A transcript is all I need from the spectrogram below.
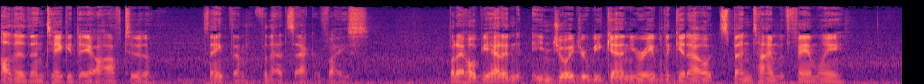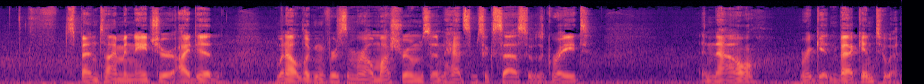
other than take a day off to thank them for that sacrifice. But I hope you had an, enjoyed your weekend. You were able to get out, spend time with family, spend time in nature. I did. Went out looking for some morel mushrooms and had some success. It was great. And now we're getting back into it.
